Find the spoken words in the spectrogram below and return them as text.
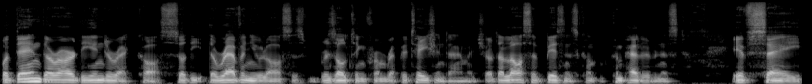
But then there are the indirect costs, so the, the revenue losses resulting from reputation damage or the loss of business com- competitiveness if, say,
